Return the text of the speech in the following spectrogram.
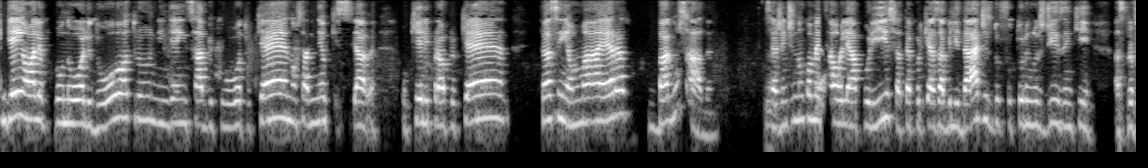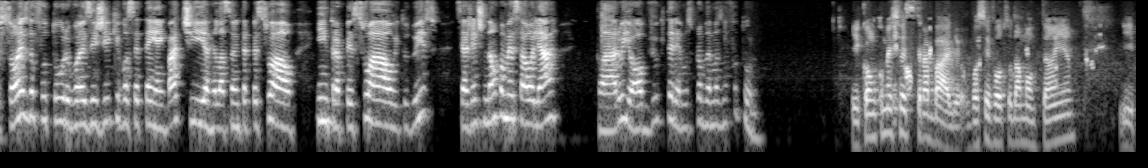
ninguém olha no olho do outro, ninguém sabe o que o outro quer, não sabe nem o que, o que ele próprio quer. Então, assim, é uma era bagunçada. Se a é. gente não começar a olhar por isso, até porque as habilidades do futuro nos dizem que as profissões do futuro vão exigir que você tenha empatia, relação interpessoal, intrapessoal e tudo isso, se a gente não começar a olhar, claro e óbvio que teremos problemas no futuro. E como começou esse trabalho? Você voltou da montanha e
